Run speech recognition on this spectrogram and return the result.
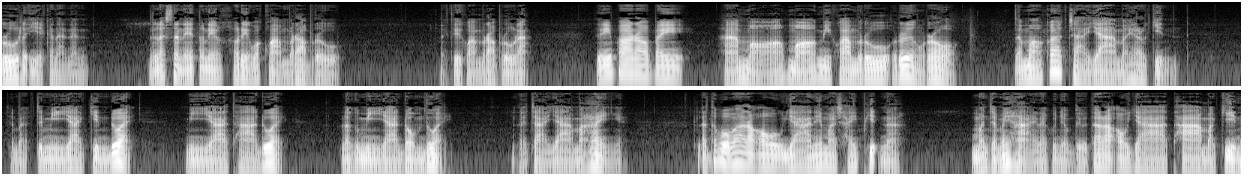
รู้ละเอียดขนาดนั้นในลักษณะนี้ตรงนี้เขาเรียกว่าความรอบรู้นั่นคือความรอบรู้ละทีนี้พอเราไปหาหมอหมอมีความรู้เรื่องโรค แล้วหมอก็จ่ายยามาให้เรากินใช่ไหมจะมียากินด้วย มียาทาด้วย แล้วก็มียาดมด้วยจ่ายยามาให้เงี้ยแล้วถ้าบอกว่าเราเอายาเนี้มาใช้ผิดนะ มันจะไม่หายนะคุณโยมติวถ้าเราเอายาทามากิน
